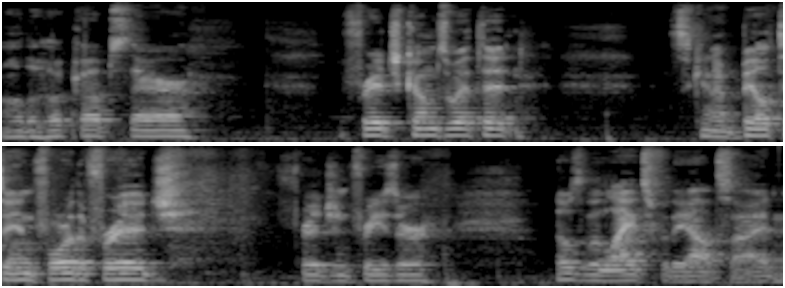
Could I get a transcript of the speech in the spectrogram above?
All the hookups there. The fridge comes with it. It's kind of built in for the fridge, fridge and freezer. Those are the lights for the outside.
